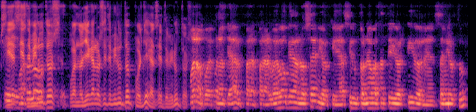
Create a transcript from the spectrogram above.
si eh, es siete solo... minutos, cuando llegan los siete minutos, pues llegan siete minutos. Bueno, pues plantear, para, para luego quedan los seniors, que ha sido un torneo bastante divertido en el Senior Tour.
